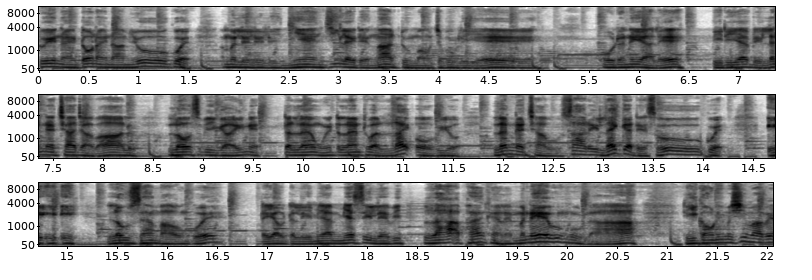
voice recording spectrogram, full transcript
တွေးနိုင်တော့နိုင်တာမျိုးကွအမလီလီလီညံကြီးလိုက်တဲ့ငါတူမောင်ကြပူလေးရဲ့ဟိုတနေ့ကလည်း PDF တွေလက်နက်ချကြပါလို့ law speaker ကြီးနဲ့တလန်းဝင်တလန်းထွက်လိုက်អော်ပြီးတော့လက်နက်ချဖို့စာတွေလိုက်ကတ်တယ်ဆိုကွအေးအေးအေးလုံစမ်းပါအောင်ကွတယောက်တလေများမျက်စိလဲပြီးလာအဖမ်းခံလဲမနေဘူးမို့လားဒီကောင်တွေမရှိမှပဲ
